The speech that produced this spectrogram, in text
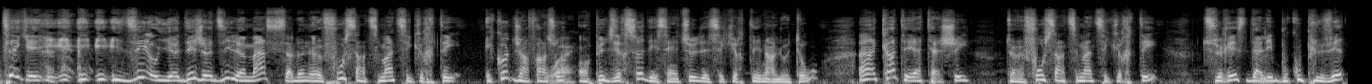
sais, il, il- il- il dit, il a déjà dit, le masque, ça donne un faux sentiment de sécurité. Écoute, Jean-François, Ouais. on peut dire ça des ceintures de sécurité dans l'auto. Hein? Quand tu es attaché, tu as un faux sentiment de sécurité, tu risques d'aller beaucoup plus vite,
